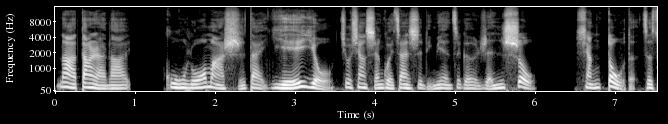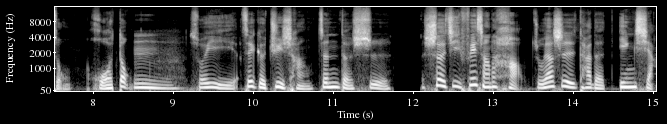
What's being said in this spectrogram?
那当然啦，古罗马时代也有，就像《神鬼战士》里面这个人兽相斗的这种活动。嗯，所以这个剧场真的是设计非常的好，主要是它的音响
